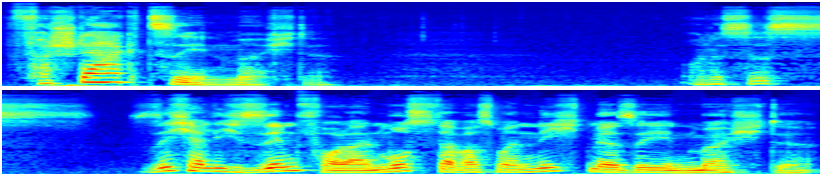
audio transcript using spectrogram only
verstärkt sehen möchte. Und es ist sicherlich sinnvoll, ein Muster, was man nicht mehr sehen möchte,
